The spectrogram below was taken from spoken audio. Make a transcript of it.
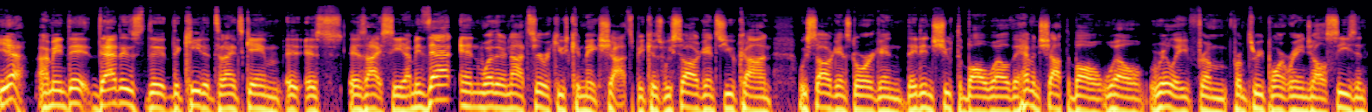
Yeah, I mean they, that is the, the key to tonight's game, as as I see it. I mean that and whether or not Syracuse can make shots because we saw against UConn, we saw against Oregon, they didn't shoot the ball well. They haven't shot the ball well really from from three point range all season.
